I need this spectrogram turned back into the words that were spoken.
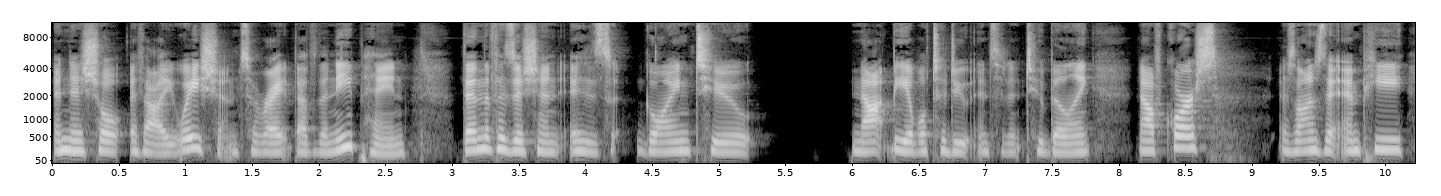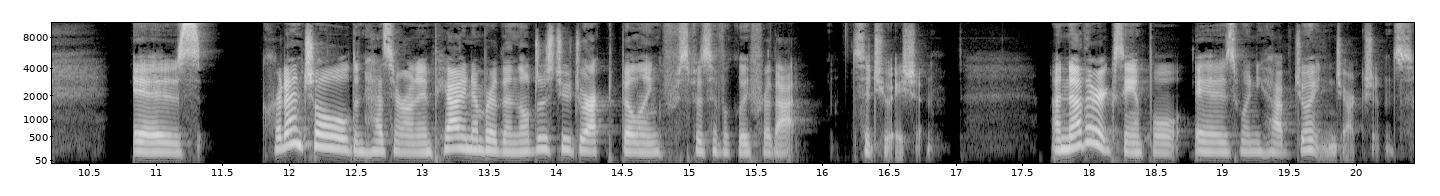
initial evaluation, so right of the knee pain, then the physician is going to not be able to do incident to billing. Now, of course, as long as the NP is credentialed and has their own NPI number, then they'll just do direct billing specifically for that situation. Another example is when you have joint injections.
